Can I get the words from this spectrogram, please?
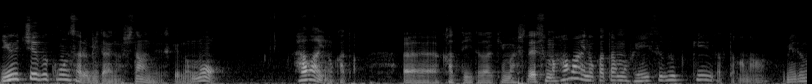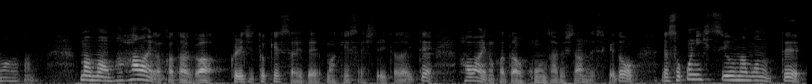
YouTube コンサルみたいのしたんですけどもハワイの方、えー買っていただきましてそのハワイの方も Facebook 経由だったかな？メルマガかな？まあまあハワイの方がクレジット決済で、まあ、決済していただいてハワイの方をコンサルしたんですけどじゃそこに必要なものって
